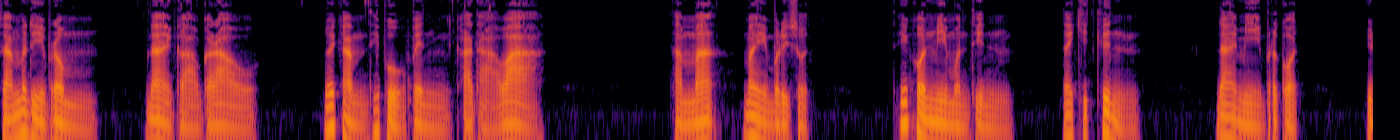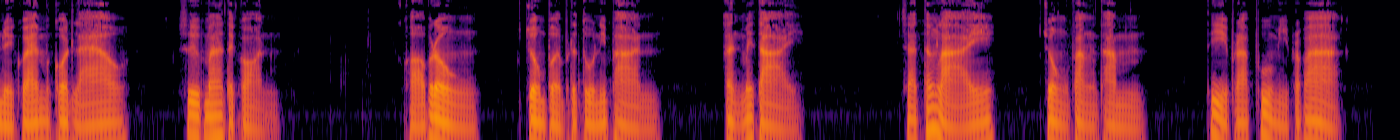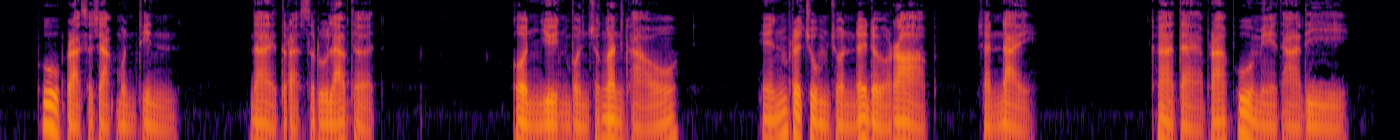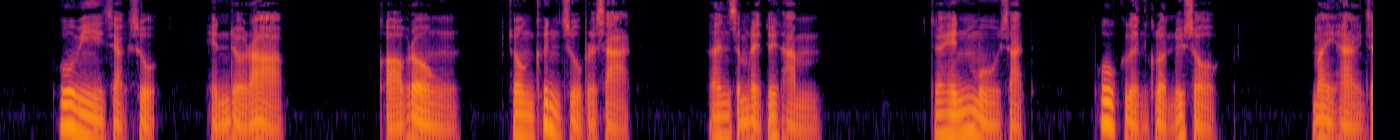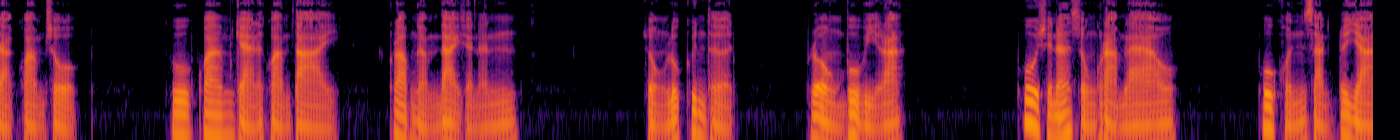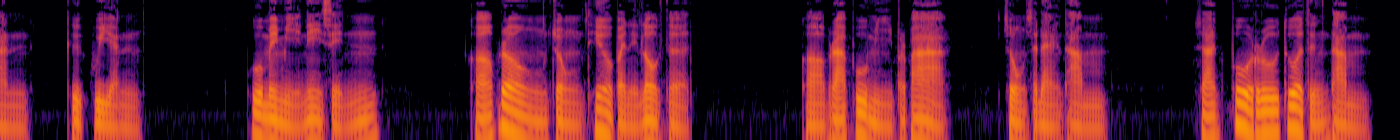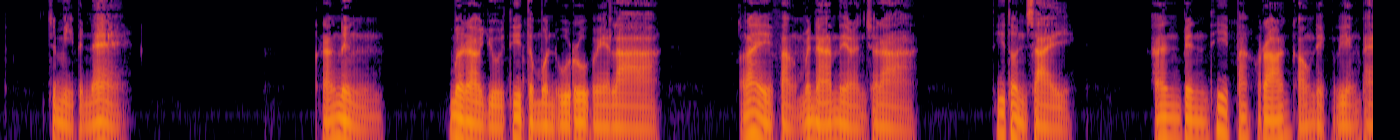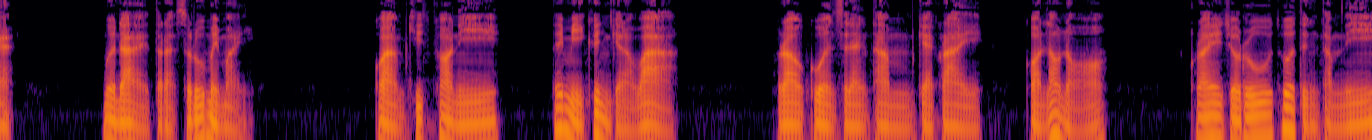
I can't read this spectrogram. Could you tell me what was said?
สามบดีพรมได้กล่าวกับเรา ด้วยคำที่ผูกเป็นคาถาว่า ธรรมะไม่บริสุทธิ์ ที่คนมีมนทินได้คิดขึ้น ได้มีปรากฏอยู่ในแคว้นมกฏแล้ว ซื้อมาแต่ก่อน ขอพระองค์จงเปิดประตูนิพพาน อันไม่ตายจัดทั้งหลายจงฟังธรรมที่พระผู้มีพระภาค ผู้ปราศจากมนทิน ได้ตรัสรู้แล้วเถิด คนยืนบนช่องงันเขา เห็นประชุมชนได้โดยรอบฉันใด ข้าแต่พระผู้เมตาดี ผู้มีจักสุเห็นโดยรอบ ขอพระองค์จงขึ้นสู่ประสาท อันสำเร็จด้วยธรรม จะเห็นหมู่สัตว์ ผู้เกลื่อนกล่นด้วยโศก ไม่ห่างจากความโศก ถูกความแก่และความตาย ครอบงำได้ฉะนั้น จงลุกขึ้นเถิด พระองค์ผู้วีระ ผู้ชนะสงครามแล้ว ผู้ขนสัตว์ด้วยยานคือเกวียน ผู้ไม่มีหนี้สิน ขอพระองค์จงเที่ยวไปในโลกเถิด ขอพระผู้มีพระภาคทรงแสดงธรรมสัตว์ผู้รู้ทั่วถึงธรรมจะมีเป็นแน่ ครั้งหนึ่ง มื่อเราอยู่ที่ตำบลอุรุเวลา ใกล้ฝั่งแม่น้ำเนรัญชรา ที่ต้นไทรอันเป็นที่พักร้อนของเด็กเลี้ยงแพะ เมื่อได้ตรัสรู้ใหม่ ๆ ความคิดข้อนี้ได้มีขึ้นแก่เราว่า เราควรแสดงธรรมแก่ใครก่อนเล่าหนอ ใครจะรู้ทั่วถึงธรรมนี้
